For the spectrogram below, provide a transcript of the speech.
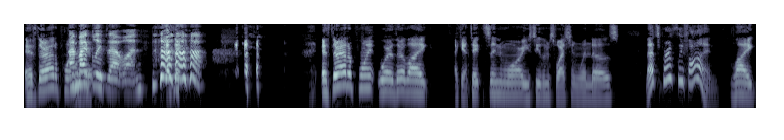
if they're at a point, I might believe that one. if, they, if they're at a point where they're like, I can't take this anymore. You see them swashing windows. That's perfectly fine. Like,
